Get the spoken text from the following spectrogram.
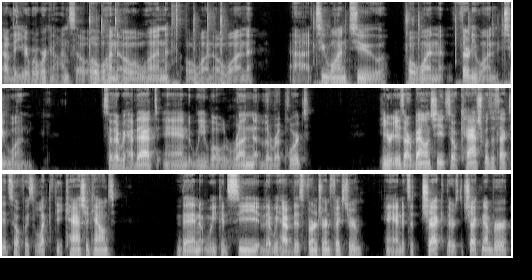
of the year we're working on. So 0101, 0101, uh, 212, 01, 31, 21. So there we have that, and we will run the report. Here is our balance sheet. So cash was affected. So if we select the cash account, then we can see that we have this furniture and fixture and it's a check. There's the check number.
